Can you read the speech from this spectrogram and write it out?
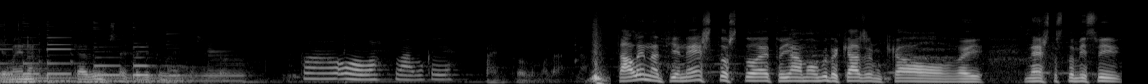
Helena, kaži mi šta je tebi tu najteže sad? Pa ovo, vamo kad ide. Ajde, probamo da. Talenat je nešto što, eto, ja mogu da kažem kao ovaj, nešto što mi svi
